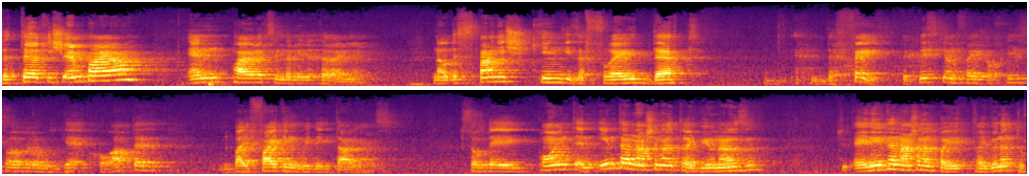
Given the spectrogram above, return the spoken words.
the Turkish Empire and pirates in the Mediterranean. Now, the Spanish king is afraid that the faith, the Christian faith of his soldiers will get corrupted by fighting with the Italians. So they point an international tribunals, to, an international tribunal to,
